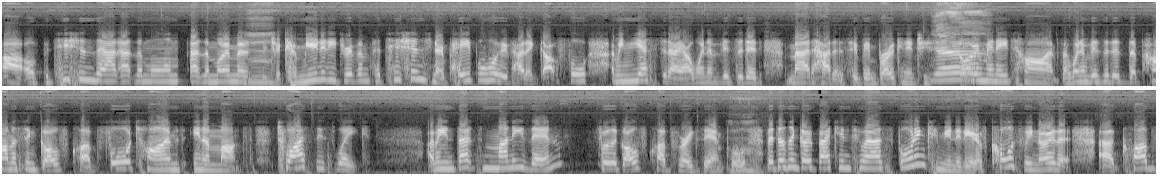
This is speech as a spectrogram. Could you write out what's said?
uh, of petitions out at the mom- at the moment, which are community-driven petitions. You know, people who've had a gutful. I mean, yesterday I went and visited Mad Hatters, who've been broken into Yeah. so many times. I went and visited the Palmerston Golf Club four times in a month, twice this week. I mean, that's money then. For the golf club, for example, that doesn't go back into our sporting community. Of course, we know that uh, clubs,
